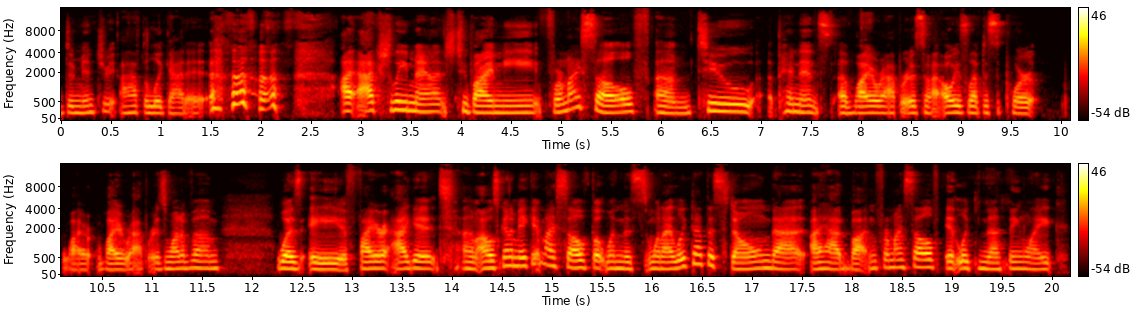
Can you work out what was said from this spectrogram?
Dimitri, I have to look at it. I actually managed to buy me for myself um, two pendants of wire wrappers. So I always love to support wire, wire wrappers. One of them was a fire agate. Um, I was gonna make it myself, but when this when I looked at the stone that I had bought for myself, it looked nothing like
